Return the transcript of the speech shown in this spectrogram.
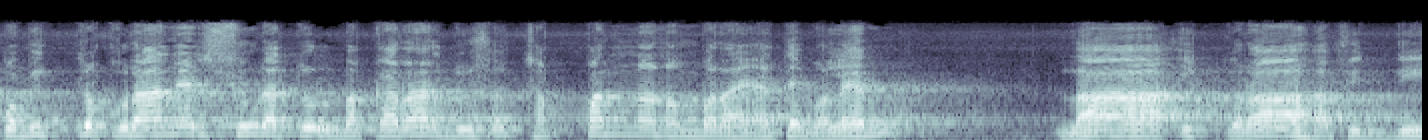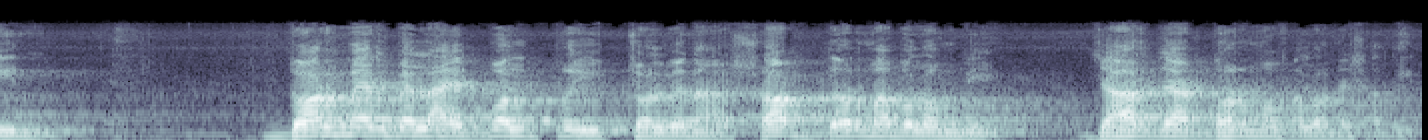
পবিত্র কোরআনের সুরাতুল বাকারার দুশো ছাপ্পান্ন নম্বর আয়াতে বলেন লা ইকরাহা ফিদ্দিন ধর্মের বেলায় বল প্রয়োগ চলবে না, সব ধর্মাবলম্বী, যার যার ধর্ম পালনে স্বাধীন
